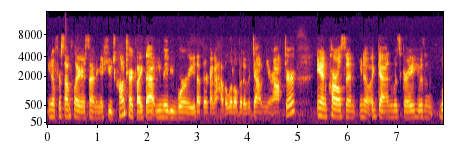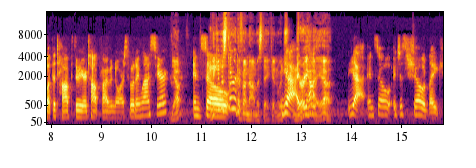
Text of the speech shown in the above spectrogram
you know, for some players signing a huge contract like that, you may be worried that they're going to have a little bit of a down year after. And Carlson, you know, again was great. He was in what the top three or top five in Norris voting last year. Yep. And so I think he was third, if I'm not mistaken, which Yeah, is very high. was- Yeah. yeah, and so it just showed like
